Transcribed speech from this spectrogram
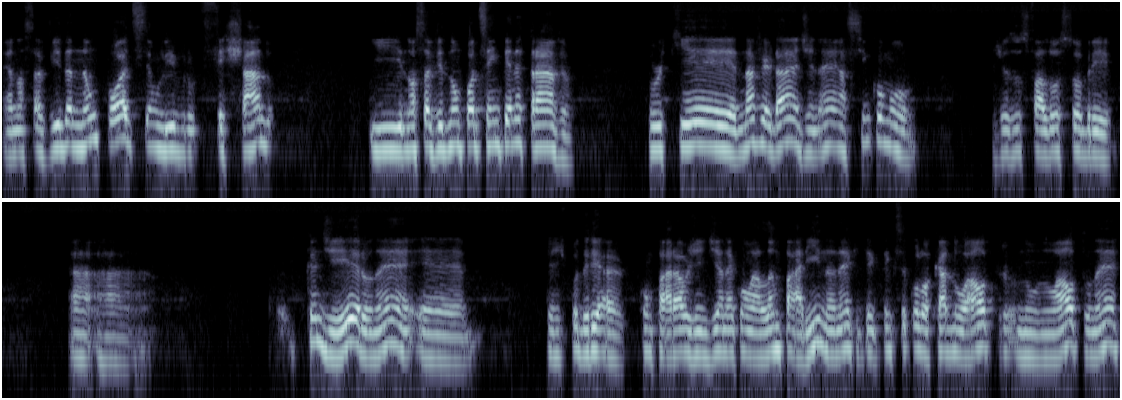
A nossa vida não pode ser um livro fechado e nossa vida não pode ser impenetrável. Porque, na verdade, né, assim como Jesus falou sobre a, a candeeiro, né, é, a gente poderia comparar hoje em dia né, com a lamparina, né, que tem, tem que ser colocado no alto, no, no alto né,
